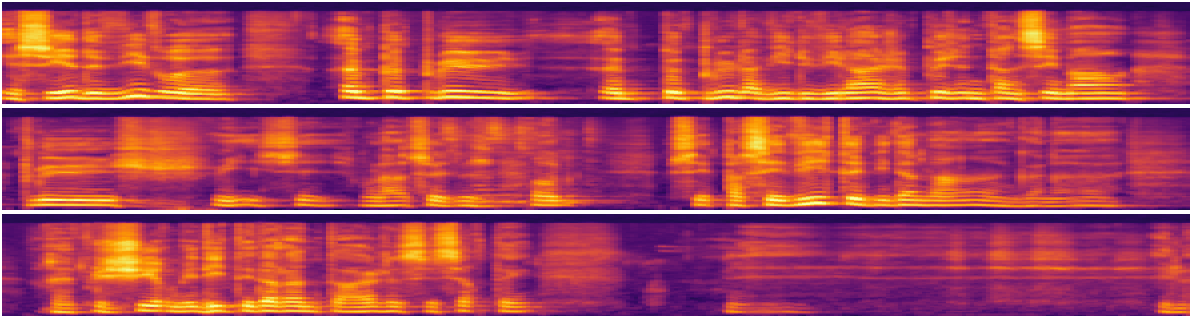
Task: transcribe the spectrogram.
Essayer de vivre un peu plus un peu plus la vie du village, plus intensément, plus... Oui, c'est, voilà, c'est, passé euh, vite, évidemment. On a réfléchir, méditer davantage, c'est certain. La.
